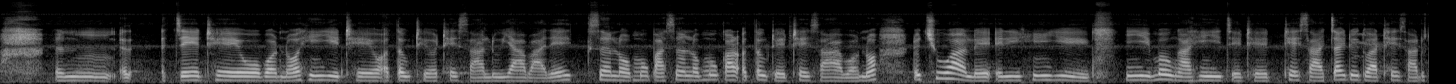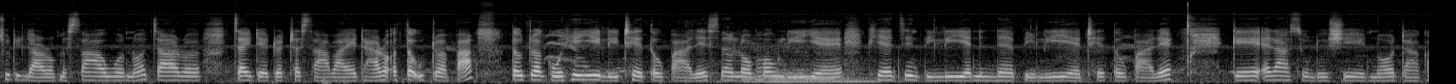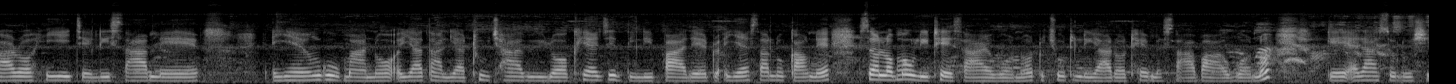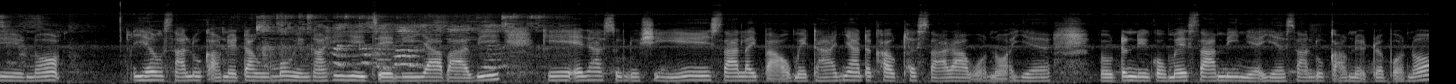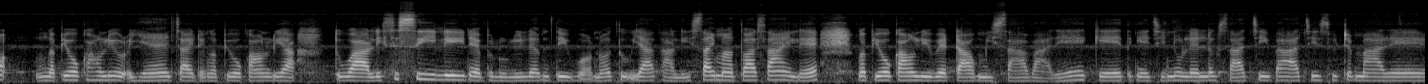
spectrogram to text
အမ်အကျဲထဲရောပေါ့နော်ဟင်းရည်ထဲရောအတုတ်ထဲရောထည့်စားလို့ရပါတယ်ဆန်လော်မုတ်ပါဆန်လော်မုတ်ကတော့အတုတ်ထဲထည့်စားရပါတော့တချို့ကလည်းအဲ့ဒီဟင်းရည်ဟင်းရည်မုတ်ငါဟင်းရည်ကျဲထဲထည့်စားကြိုက်တဲ့သူကထည့်စားတချို့တလေတော့မစားဘူးပေါ့နော်ကြာတော့ကြိုက်တဲ့အတွက်ထည့်စားပါတယ်ဒါကတော့အတုတ်အတွက်ပါတုတ်အတွက်ကိုဟင်းရည်လေးထည့်တုပ်ပါတယ်ဆန်လော်မုတ်လေးရဲ့ခရဲချင်းတီလေးရဲ့နည်းနည်းပင်လေးရဲ့ထည့်တုပ်ပါတယ်ကဲအဲ့ဒါဆိုလို့ရှိရင်တော့ဒါကတော့ဟင်းရည်ကျဲလေးစားမယ် အရန်ကိုမှတော့အရသာလေးကထုချပြီးတော့ခရမ်းချင်းတီလေးပါတဲ့အတွက်အရန်စားလို့ကောင်းတယ်ဆယ်လမုတ်လေးထည့်စားရပေါ့နော်တချို့တလေကတော့ထည့်မစားပါဘူးပေါ့နော်ကဲအဲ့ဒါဆိုလို့ရှိရင်တော့အရန်ကိုစားလို့ကောင်းတဲ့တောင်မုတ်ဝင်ကဟင်းရိတ်ကျဲလေးရပါပြီကဲအဲ့ဒါဆိုလို့ရှိရင်စားလိုက်ပါအောင်မယ်ဒါညတစ်ခေါက်ထပ်စားတာပေါ့နော်အရန်ဟိုတနေ့ကုန်မဲ့စားမိနေအရန်စားလို့ကောင်းတဲ့အတွက်ပေါ့နော် ငပြောကောင်းလေးကိုအရင်ကြိုက်တယ်ငပြောကောင်းလေးကသူကလေးစစ်စီလေးနဲ့ဘယ်လိုလေးလဲမသိဘူးပေါ့နော်သူအရသာလေးစိုက်မှသွားစားရင်လည်းငပြောကောင်းလေးပဲတောင်းပြီးစားပါတယ်ကဲတကယ်ချင်းတို့လည်းလှုပ်ရှားကြည့်ပါကျေးဇူးတင်ပါတယ်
